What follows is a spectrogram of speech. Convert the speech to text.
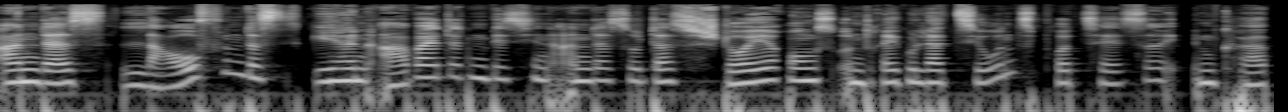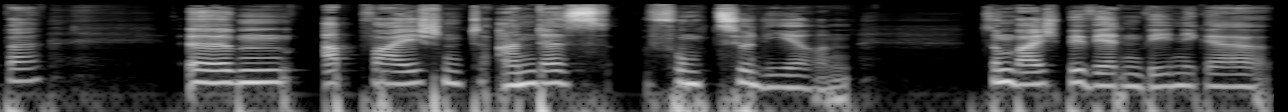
anders laufen. Das Gehirn arbeitet ein bisschen anders, so dass Steuerungs- und Regulationsprozesse im Körper ähm, abweichend anders funktionieren. Zum Beispiel werden weniger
